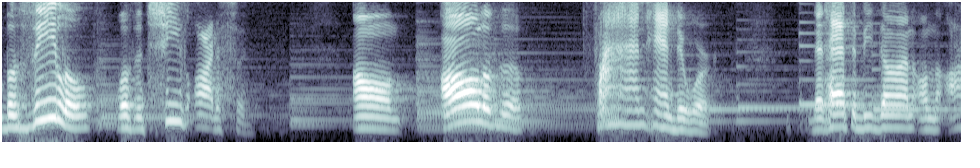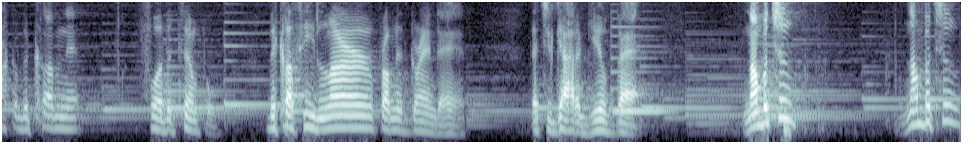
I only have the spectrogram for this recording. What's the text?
Bezalel was the chief artisan on all of the fine handiwork that had to be done on the Ark of the Covenant for the temple because he learned from his granddad that you got to give back. Number two, number two,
